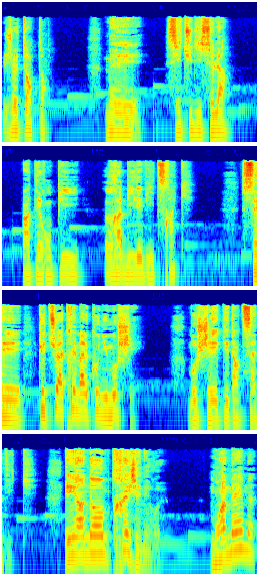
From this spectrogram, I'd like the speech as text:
Je t'entends. Mais si tu dis cela, interrompit Rabbi Levi Yitzhak, c'est que tu as très mal connu Moshe. Moshe était un tzaddik et un homme très généreux. Moi-même,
